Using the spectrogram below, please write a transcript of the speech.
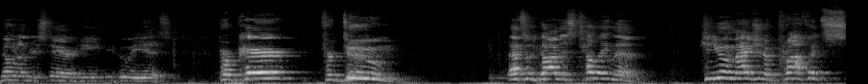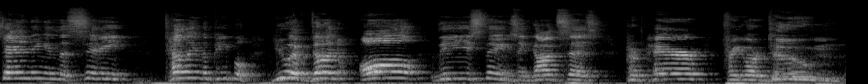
don't understand who He is. Prepare for doom. That's what God is telling them. Can you imagine a prophet standing in the city telling the people, You have done all these things? And God says, Prepare for your doom.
